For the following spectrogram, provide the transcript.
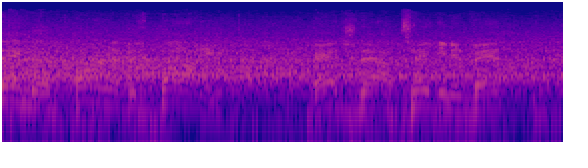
single part of his body. Edge now taking advantage.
